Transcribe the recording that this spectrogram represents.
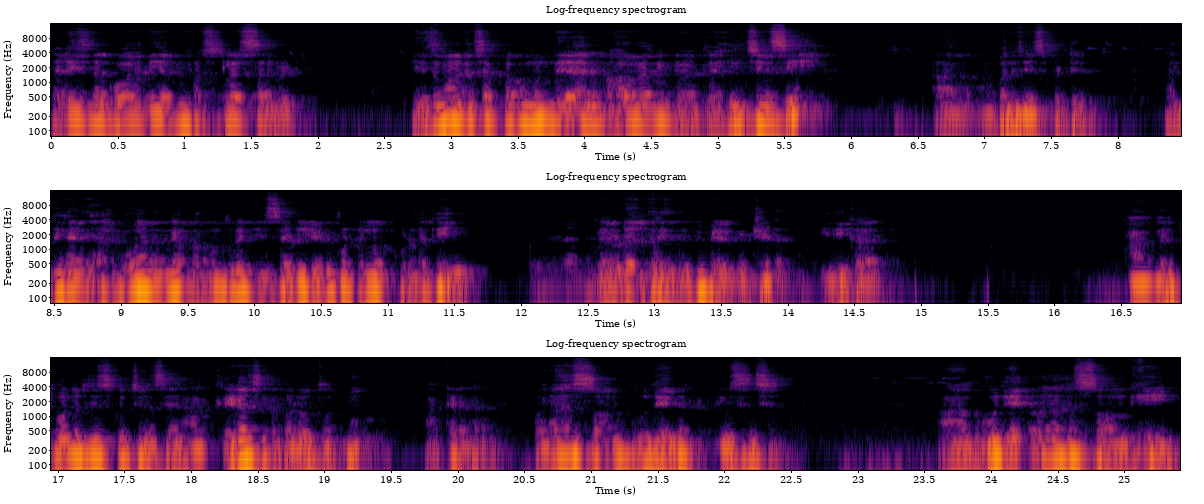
That is the quality of first class servant యజమాని చెప్పకముందే ఆయన భావాన్ని గ్రహించేసి పని చేసి పెట్టేది అందుకని అభిమానంగా భగవంతుడు ఏం చేశాడు? ఏడు కొండల్లో కొండకి గరుడాద్రి అని చెప్పి పేరు పెట్టాడు. ఇది కాదు. ఆ గరుత్మంతుడు తీసుకొచ్చిన ఆ క్రీడాశీల పర్వతము అక్కడ వరాహస్వామి భూదేవి అక్కడ నివసించాడు. ఆ భూదేవి వరాహస్వామికి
